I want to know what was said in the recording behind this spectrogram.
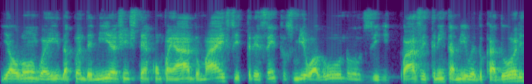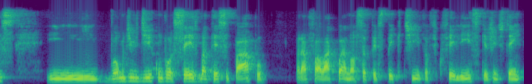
e ao longo aí da pandemia a gente tem acompanhado mais de 300 mil alunos e quase 30 mil educadores e vamos dividir com vocês, bater esse papo para falar com a nossa perspectiva. Fico feliz que a gente tem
